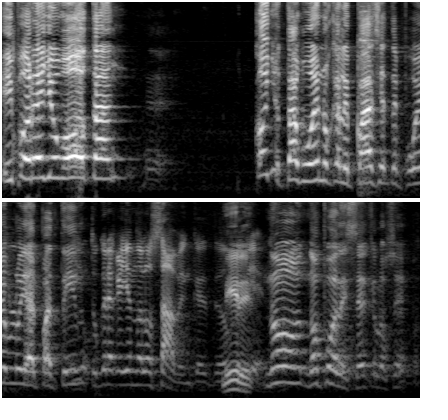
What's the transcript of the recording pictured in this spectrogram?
Y por ello votan. Coño, está bueno que le pase a este pueblo y al ¿Y partido. ¿Tú crees que ellos no lo saben? Que, Mire. No, no puede ser que lo sepan.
